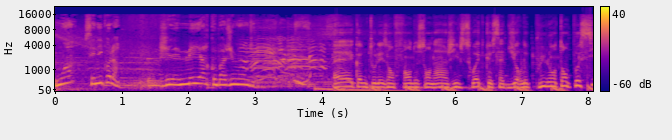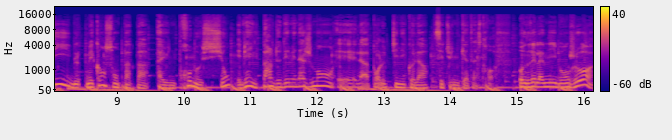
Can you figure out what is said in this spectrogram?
Moi, c'est Nicolas. J'ai les meilleurs copains du monde. Eh, comme tous les enfants de son âge, il souhaite que ça dure le plus longtemps possible. Mais quand son papa a une promotion, eh bien il parle de déménagement. Et là, pour le petit Nicolas, c'est une catastrophe. Audrey Lamy, bonjour.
